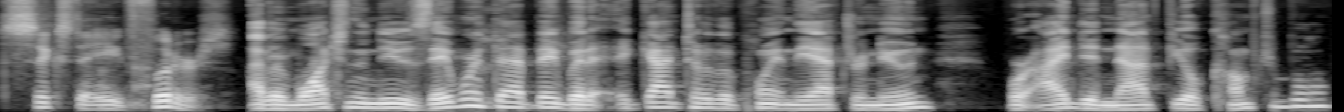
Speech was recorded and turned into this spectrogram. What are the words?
six to eight footers. I've been watching the news. They weren't that big, but it got to the point in the afternoon where I did not feel comfortable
